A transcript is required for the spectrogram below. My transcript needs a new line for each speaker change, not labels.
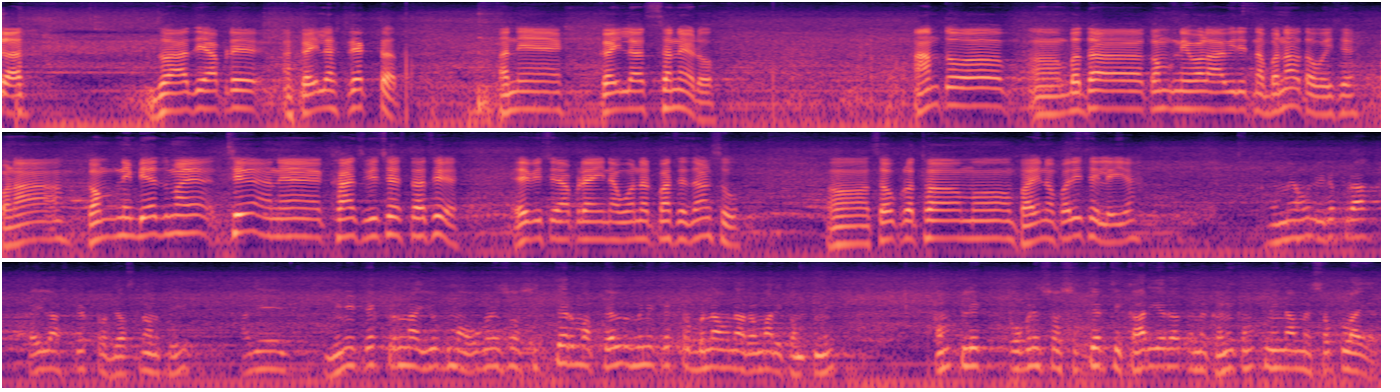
નમસ્કાર. જો આજે આપણે કૈલાસ ટ્રેક્ટર અને કૈલાસ સનેડો આમ તો બધા કંપનીવાળા આવી રીતના બનાવતા હોય છે, પણ આ કંપની બેઝમાં છે અને ખાસ વિશેષતા છે એ વિશે આપણે અહીંના ઓનર પાસે જાણશું. સૌપ્રથમ ભાઈનો પરિચય લઈએ.
મેં હું લીરપરા કૈલાસ ટ્રેક્ટર જસદણથી. આજે મિની ટ્રેક્ટરના યુગમાં ઓગણીસો સિત્તેરમાં પહેલું મિની ટ્રેક્ટર બનાવનાર અમારી કંપની. કમ્પ્લીટ ઓગણીસો સિત્તેરથી કાર્યરત અને ઘણી કંપનીના અમે સપ્લાયર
